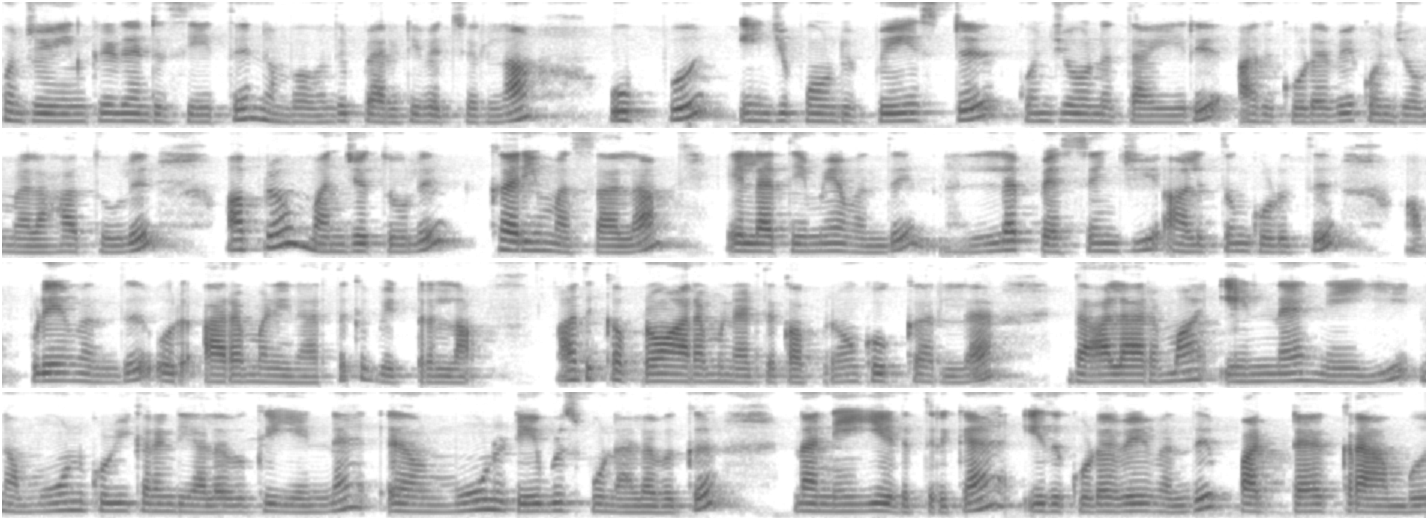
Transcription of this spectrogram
கொஞ்சம் இன்க்ரீடியண்ட்டு சேர்த்து நம்ம வந்து பரட்டி வச்சிடலாம். உப்பு இஞ்சி பூண்டு பேஸ்ட்டு கொஞ்சோண்டு தயிர் அது கூடவே கொஞ்சம் மிளகாத்தூள் அப்புறம் மஞ்சத்தூள் கறி மசாலா எல்லாத்தையுமே வந்து நல்லா பிசைஞ்சி அழுத்தம் கொடுத்து அப்படியே வந்து ஒரு அரை மணி நேரத்துக்கு விட்டுறலாம். அதுக்கப்புறம் அரை மணி நேரத்துக்கு அப்புறம் குக்கரில் தாராளமாக எண்ணெய் நெய் நான் மூணு குழிக்கரண்டி அளவுக்கு எண்ணெய் மூணு டேபிள் ஸ்பூன் அளவுக்கு நான் நெய் எடுத்திருக்கேன். இது கூடவே வந்து பட்டை கிராம்பு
